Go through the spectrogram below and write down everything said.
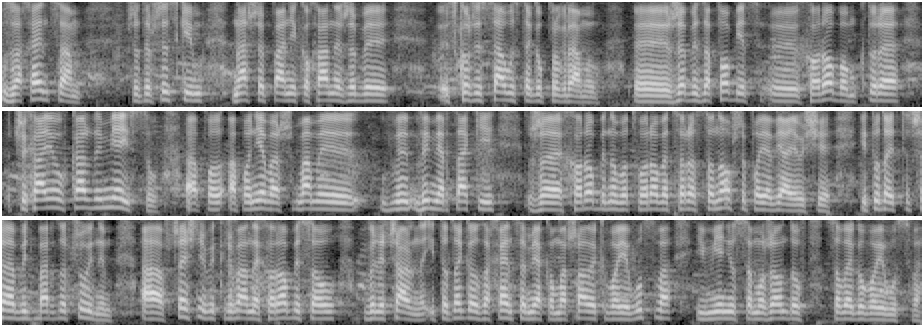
zachęcam przede wszystkim nasze panie kochane, żeby skorzystały z tego programu, y, żeby zapobiec y, chorobom, które czyhają w każdym miejscu, a, po, a ponieważ mamy wy, wymiar taki, że choroby nowotworowe coraz to nowsze pojawiają się i tutaj trzeba być bardzo czujnym, a wcześniej wykrywane choroby są wyleczalne i do tego zachęcam jako marszałek województwa i w imieniu samorządów całego województwa.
